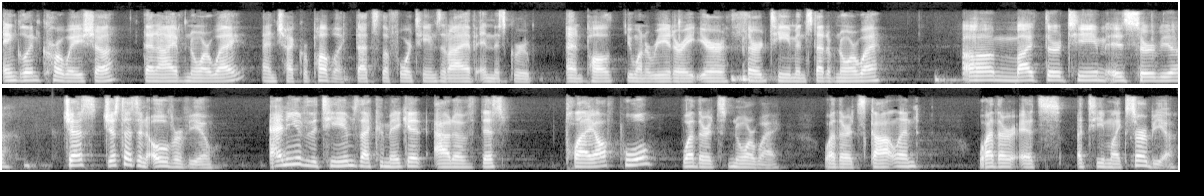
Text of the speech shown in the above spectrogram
England, Croatia. Then I have Norway and Czech Republic. That's the four teams that I have in this group. And Paul, do you want to reiterate your third team instead of Norway? Um, my third team is Serbia. Just just as an overview, any of the teams that could make it out of this playoff pool, whether it's Norway, whether it's Scotland, whether it's a team like Serbia,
